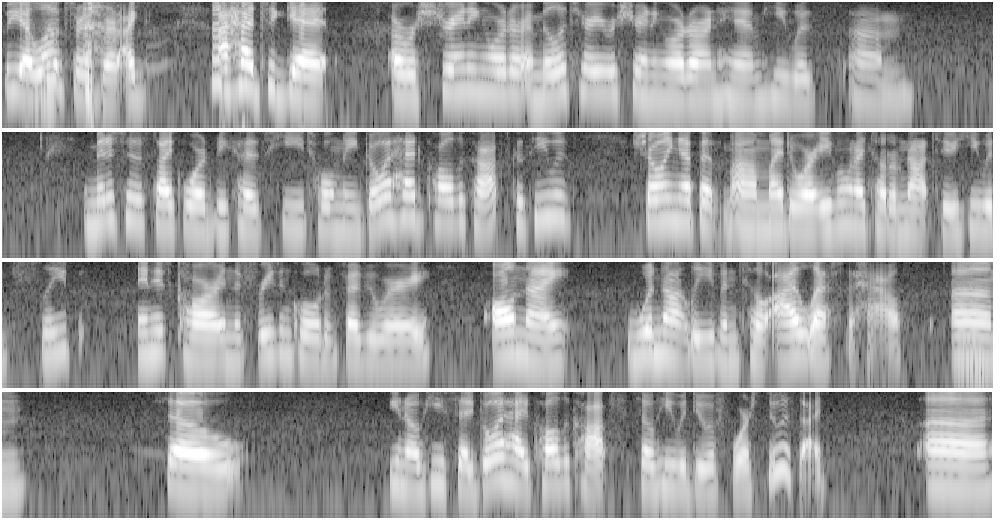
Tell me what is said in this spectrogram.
but yeah, long story short, I, I had to get a restraining order, a military restraining order on him. He was um, admitted to the psych ward because he told me, go ahead, call the cops, because he was showing up at um, my door even when I told him not to. He would sleep in his car in the freezing cold in February all night, would not leave until I left the house. Hmm. Um, so, you know, he said, go ahead, call the cops. So he would do a forced suicide. Uh,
